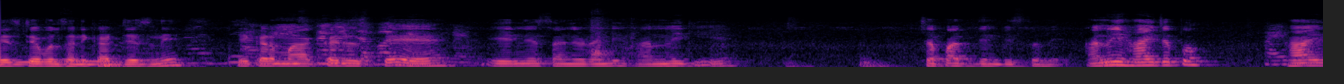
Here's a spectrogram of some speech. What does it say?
వెజిటేబుల్స్ అన్ని కట్ చేసింది. ఇక్కడ మా అక్క చూస్తే ఏం చేస్తాను చూడండి. అన్వికి చపాతీ తినిపిస్తుంది. అన్వి హాయ్ చెప్పు. హాయ్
